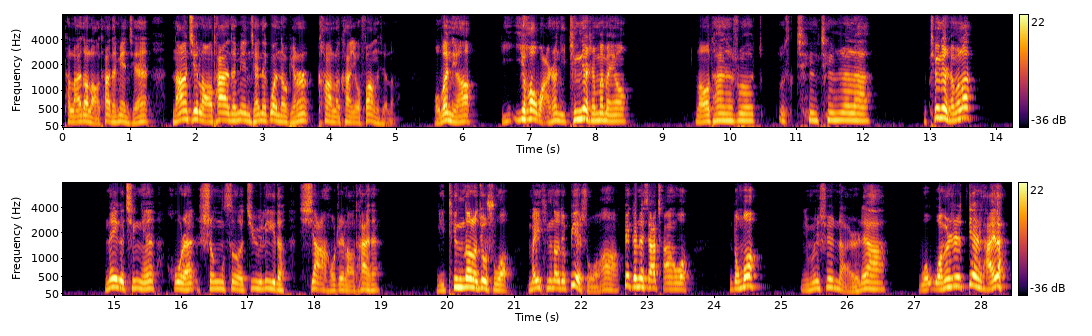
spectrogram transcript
他来到老太太面前，拿起老太太面前的罐头瓶看了看，又放下了。我问你啊，一一号晚上你听见什么没有？老太太说：“听听见了。”你听见什么了？那个青年忽然声色俱厉的吓唬这老太太：“你听到了就说，没听到就别说啊，别跟着瞎掺和，你懂不？你们是哪儿的呀？我我们是电视台的。”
